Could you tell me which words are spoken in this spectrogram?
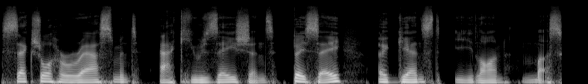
sexual harassment accusations 对谁？Against Elon Musk。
